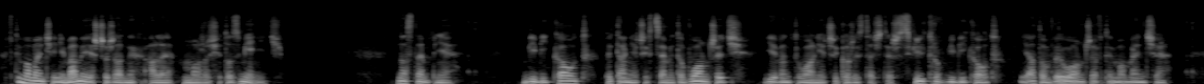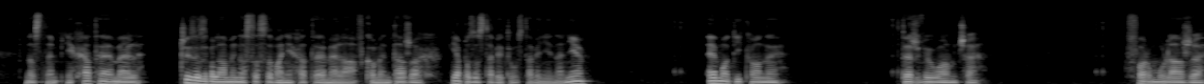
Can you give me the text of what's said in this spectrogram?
W tym momencie nie mamy jeszcze żadnych, ale może się to zmienić. Następnie BB Code, pytanie czy chcemy to włączyć i ewentualnie czy korzystać też z filtrów BB Code. Ja to wyłączę w tym momencie. Następnie HTML, czy zezwalamy na stosowanie HTML-a w komentarzach. Ja pozostawię to ustawienie na nie. Emotikony też wyłączę. Formularze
